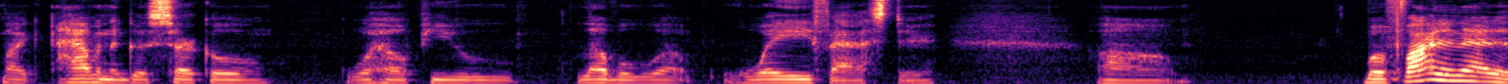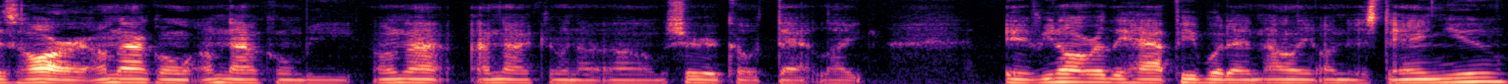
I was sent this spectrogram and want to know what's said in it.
like having a good circle will help you level up way faster. Um, but finding that is hard. I'm not gonna. I'm not gonna be. I'm not. I'm not gonna um, sugarcoat that. Like, if you don't really have people that not only understand you,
